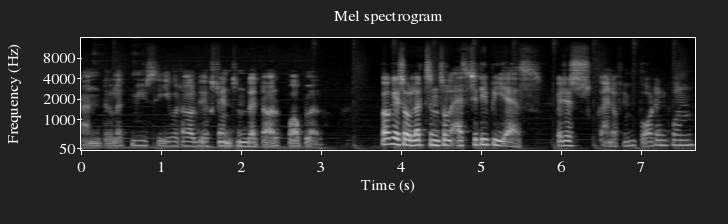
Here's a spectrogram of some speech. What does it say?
And uh, let me see what are the extensions that are popular. Okay so let's install https which is kind of important one.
